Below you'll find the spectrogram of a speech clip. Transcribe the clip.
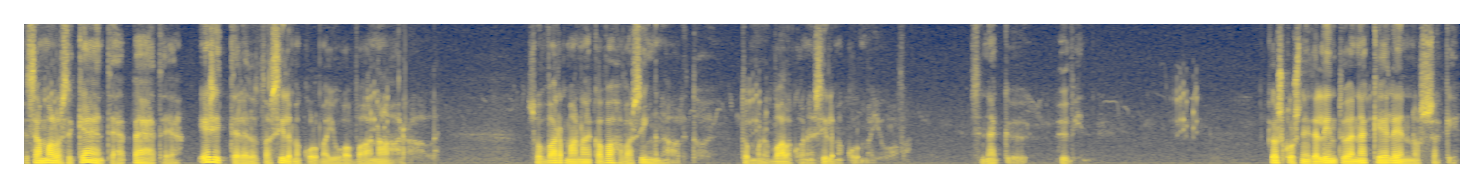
Ja samalla se kääntää päätä ja esittelee tuota silmäkulmajuovaa naaraalle. Se on varmaan aika vahva signaali toi, tuommoinen valkoinen silmäkulmajuova. Se näkyy hyvin. Joskus niitä lintuja näkee lennossakin.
